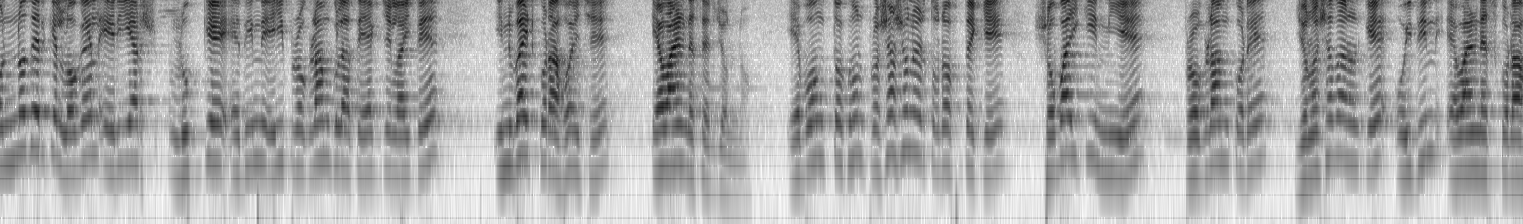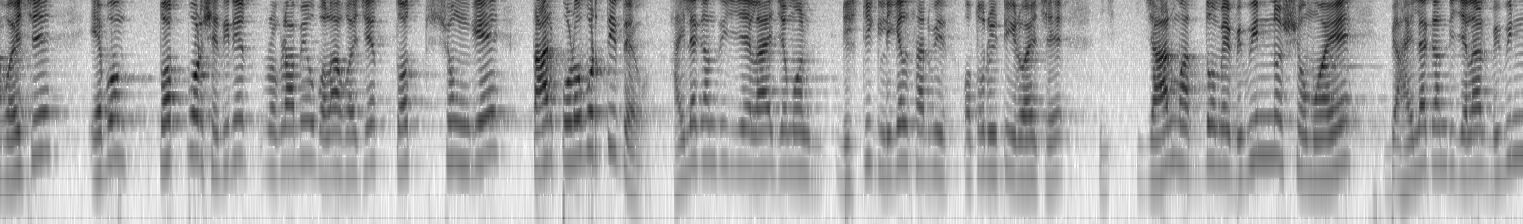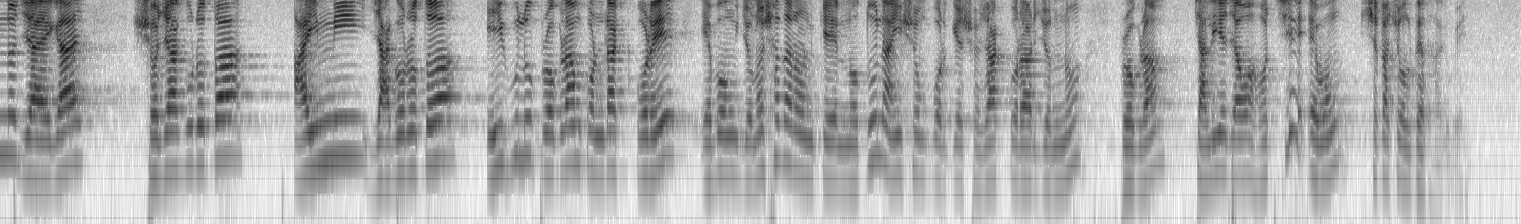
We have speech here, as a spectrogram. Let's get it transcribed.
অন্যদেরকে লোকাল এরিয়ার লোককে এদিন এই প্রোগ্রামগুলোতে এক জুলাইতে ইনভাইট করা হয়েছে অ্যাওয়ারনেসের জন্য। এবং তখন প্রশাসনের তরফ থেকে সবাইকে নিয়ে প্রোগ্রাম করে জনসাধারণকে ওই দিন অ্যাওয়ারনেস করা হয়েছে এবং তৎপর সেদিনের প্রোগ্রামেও বলা হয়েছে, তৎসঙ্গে তার পরবর্তীতেও হাইলাকান্দি জেলায় যেমন ডিস্ট্রিক্ট লিগ্যাল সার্ভিস অথরিটি রয়েছে যার মাধ্যমে বিভিন্ন সময়ে হাইলাকান্দি জেলার বিভিন্ন জায়গায় সজাগরতা, আইনি জাগরতা এইগুলো প্রোগ্রাম কন্ডাক্ট করে এবং জনসাধারণকে নতুন আইন সম্পর্কে সজাগ করার জন্য প্রোগ্রাম চালিয়ে যাওয়া হচ্ছে এবং সেটা চলতে থাকবে।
